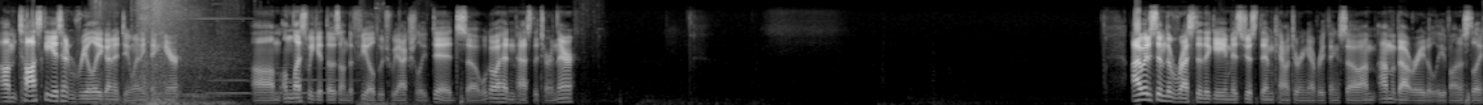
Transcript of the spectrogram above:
Um, Toski isn't really going to do anything here. Um, unless we get those on the field, which we actually did. So we'll go ahead and pass the turn there. I would assume the rest of the game is just them countering everything, so I'm I'm about ready to leave, honestly.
